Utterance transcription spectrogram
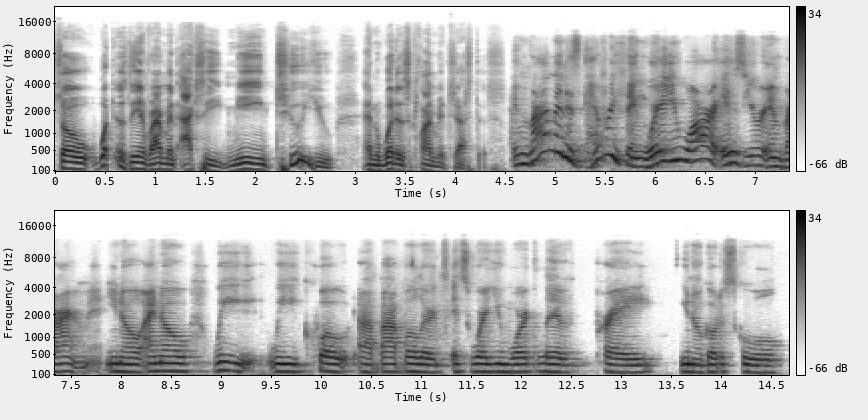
So, what does the environment actually mean to you, and what is climate justice? Environment is everything. Where you are is your environment. You know, I know we we quote uh, Bob Bullard's "It's where you work, live, pray, you know, go to school."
